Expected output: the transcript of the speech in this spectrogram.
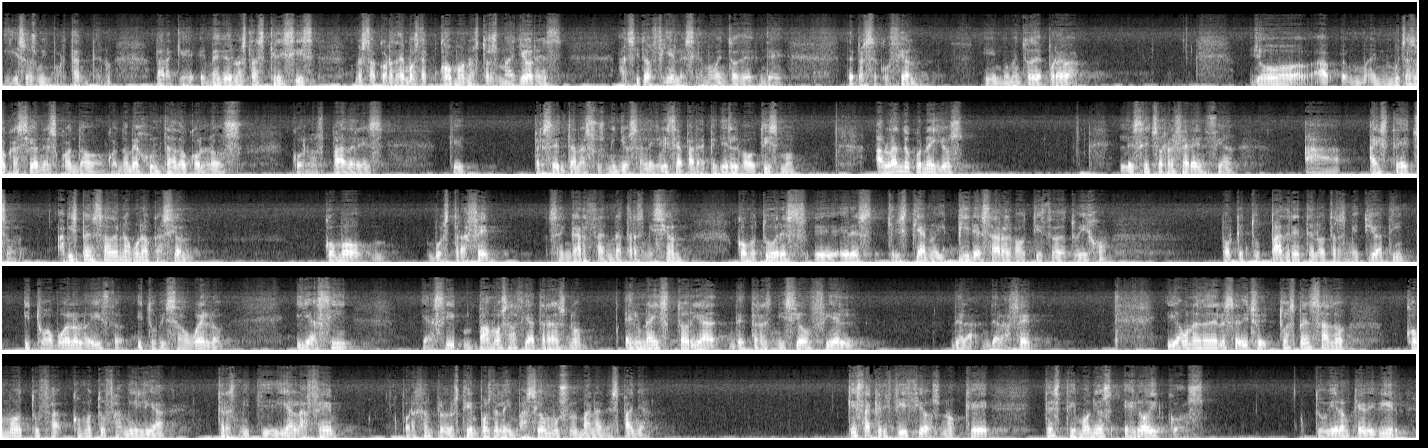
Y eso es muy importante, ¿no? Para que en medio de nuestras crisis nos acordemos de cómo nuestros mayores han sido fieles en el momento de, persecución y en momento de prueba. Yo en muchas ocasiones cuando, cuando me he juntado con los, con los padres que presentan a sus niños a la iglesia para pedir el bautismo, hablando con ellos, les he hecho referencia a, a este hecho. ¿Habéis pensado en alguna ocasión cómo vuestra fe se engarza en una transmisión como tú eres, eh, eres cristiano y pides ahora el bautizo de tu hijo porque tu padre te lo transmitió a ti y tu abuelo lo hizo y tu bisabuelo y así y así vamos hacia atrás, ¿no? En una historia de transmisión fiel de la, de la fe. Y a una vez les he dicho, ¿tú has pensado cómo tu, cómo tu familia transmitiría la fe, por ejemplo, en los tiempos de la invasión musulmana en España? Qué sacrificios, ¿no? qué testimonios heroicos tuvieron que vivir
